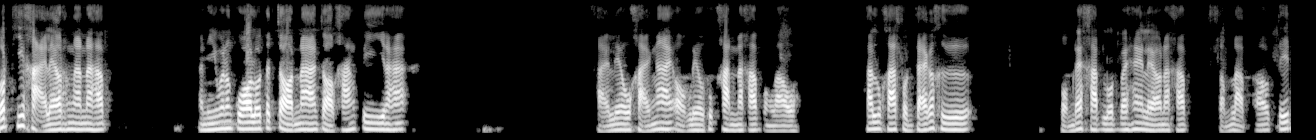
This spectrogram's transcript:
รถที่ขายแล้วทั้งนั้นนะครับ อันนี้ไม่ต้องกลัวรถจะจอดนานจอดค้างปีนะฮะขายเร็วขายง่ายออกเร็วทุกคันนะครับของเรา ถ้าลูกค้าสนใจก็คือ ผมได้คัดรถไว้ให้แล้วนะครับสำหรับเอาติส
